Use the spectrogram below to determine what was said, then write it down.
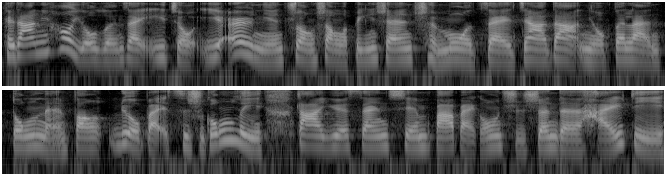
铁达尼号游轮在一九一二年撞上了冰山，沉没在加拿大纽芬兰东南方六百四十公里，大约三千八百公尺深的海底。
